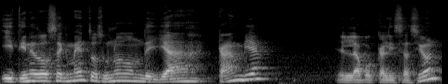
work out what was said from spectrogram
Y tiene dos segmentos. Uno donde ya cambia la vocalización.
